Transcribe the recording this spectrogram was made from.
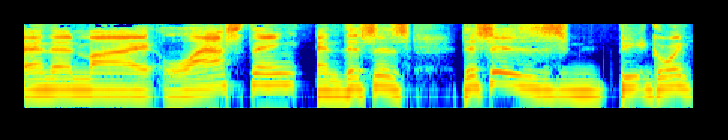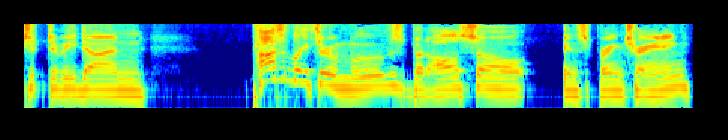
And then my last thing, and this is this is be, going to, to be done possibly through moves, but also in spring training.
